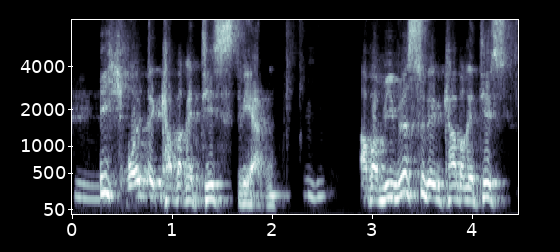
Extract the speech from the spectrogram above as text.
Mhm. Ich wollte Kabarettist werden. Mhm. Aber wie wirst du denn Kabarettist?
